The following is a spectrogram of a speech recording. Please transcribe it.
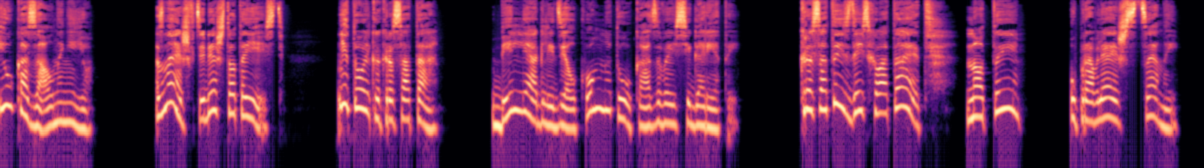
и указал на нее. «Знаешь, в тебе что-то есть. Не только красота». Билли оглядел комнату, указывая сигаретой. «Красоты здесь хватает, но ты управляешь сценой.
